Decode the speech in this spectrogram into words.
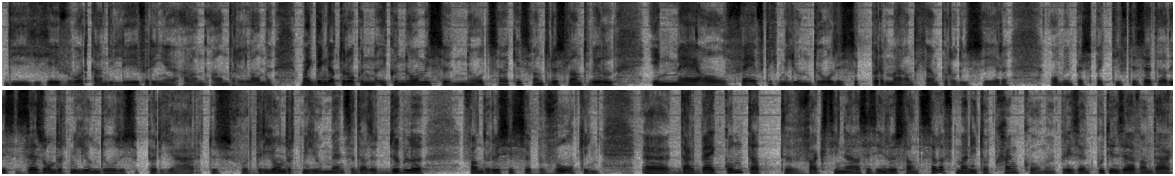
die gegeven wordt aan die leveringen aan andere landen. Maar ik denk dat er ook een economische noodzaak is. Want Rusland wil in mei al 50 miljoen dosissen per maand gaan produceren. Om in perspectief te zetten, dat is 600 miljoen dosissen per jaar. Dus voor 300 miljoen mensen, dat is het dubbele van de Russische bevolking. Uh, daarbij komt dat de vaccinaties in Rusland zelf maar niet op gang komen. President Poetin zei vandaag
